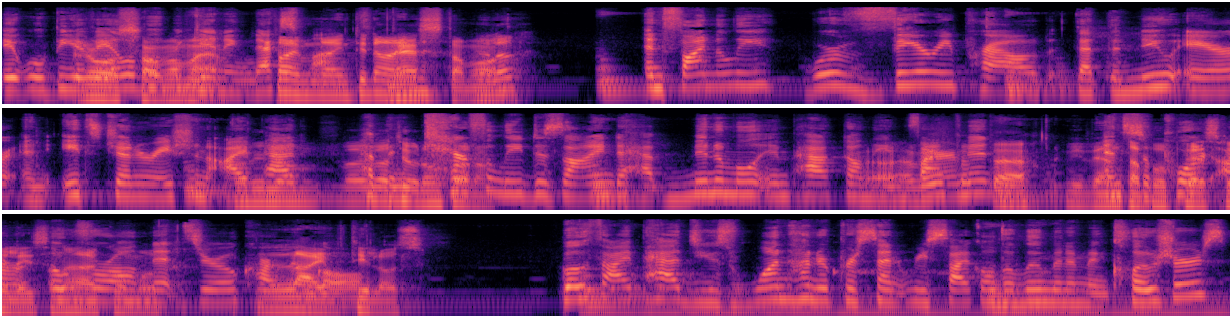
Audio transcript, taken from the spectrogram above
It will be available beginning next month. 599, Nästa månad. And finally, we're very proud that the new Air and 8th generation iPad have been de för dem? carefully designed to have minimal impact on the environment and support our overall net zero carbon live goal. till oss. Both iPads use 100% recycled aluminum enclosures,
